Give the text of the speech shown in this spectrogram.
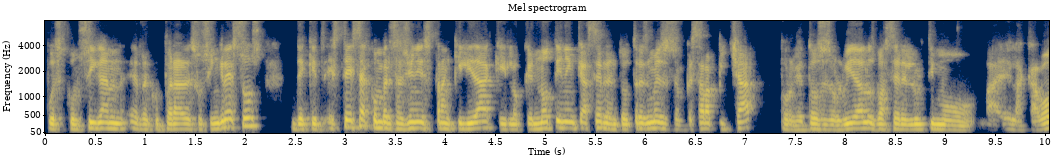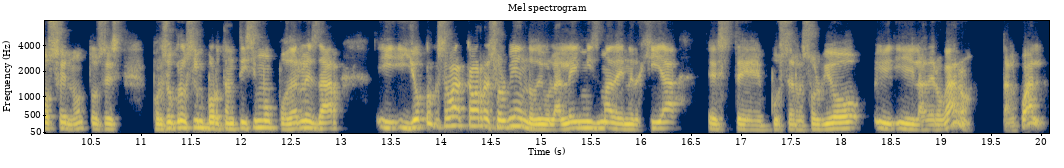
pues consigan eh, recuperar esos ingresos, de que esté esa conversación y esa tranquilidad, que lo que no tienen que hacer dentro de tres meses es empezar a pichar, porque entonces olvídalos, va a ser el último, el acabose, ¿no? Entonces, por eso creo que es importantísimo poderles dar, y, yo creo que se va a acabar resolviendo, digo, la ley misma de energía, este, pues se resolvió y, la derogaron, tal cual,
